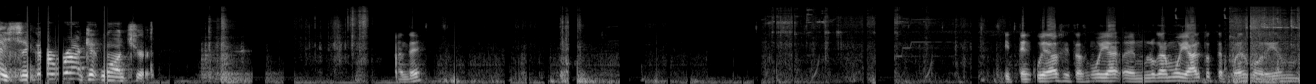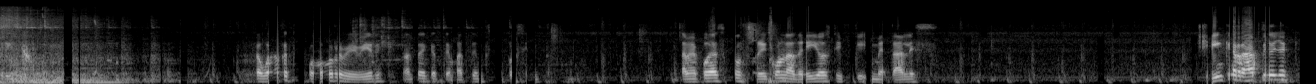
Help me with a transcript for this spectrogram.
Nice, I got a rocket launcher. Ande. Y ten cuidado si estás muy en un lugar muy alto te puedes morir en un brinco. Lo bueno que te puedo revivir antes de que te maten 100%. También puedes construir con ladrillos y, metales. Chin, qué rápido ya que...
